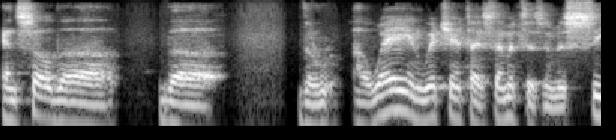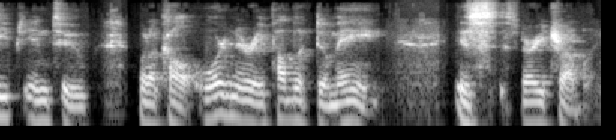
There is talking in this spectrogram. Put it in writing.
And so the the the uh, way in which anti-Semitism is seeped into what I'll call ordinary public domain is, is very troubling.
